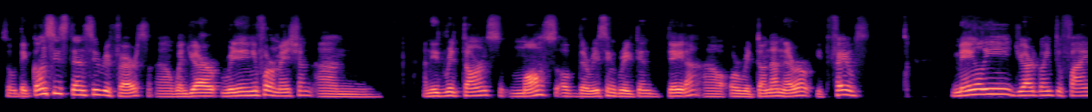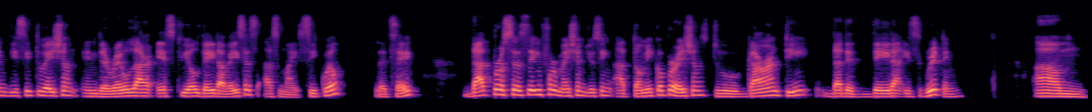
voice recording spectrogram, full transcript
So the consistency refers uh, when you are reading information and, and it returns most of the recent ingredient data uh, or return an error, it fails. Mainly, you are going to find this situation in the regular SQL databases as MySQL, let's say, that process the information using atomic operations to guarantee that the data is written. Um,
